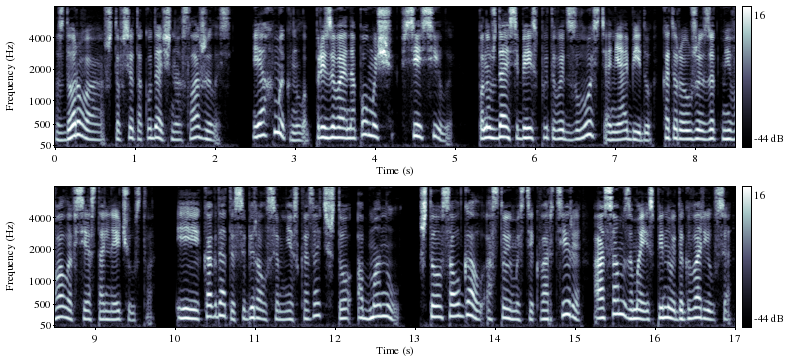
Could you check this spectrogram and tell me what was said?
Здорово, что все так удачно сложилось. Я хмыкнула, призывая на помощь все силы понуждая себя испытывать злость, а не обиду, которая уже затмевала все остальные чувства. И когда ты собирался мне сказать, что обманул, что солгал о стоимости квартиры, а сам за моей спиной договорился,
